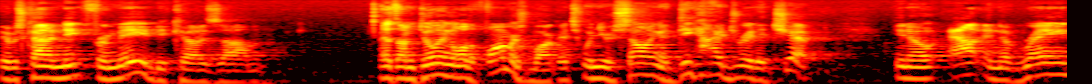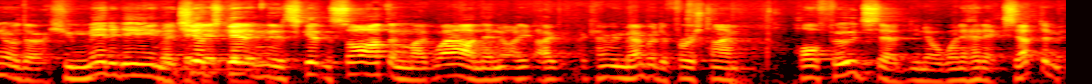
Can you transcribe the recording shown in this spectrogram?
it was kind of neat for me because um, as I'm doing all the farmers markets, when you're selling a dehydrated chip, you know, out in the rain or the humidity and the chips getting it's getting soft, and I'm like, wow. And then I, I, I can remember the first time Whole Foods said, you know, went ahead and accepted me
